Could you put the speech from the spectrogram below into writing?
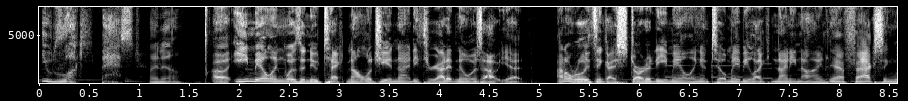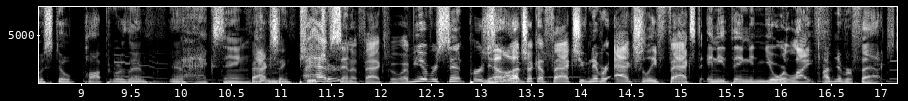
You lucky bastard. I know. Uh, emailing was a new technology in 93. I didn't know it was out yet. I don't really think I started emailing until maybe like 99. Yeah, faxing was still popular then. Yeah, Faxing. faxing. I have sent a fax before. Have you ever sent personally No, I've- Wolchuk a fax? You've never actually faxed anything in your life. I've never faxed,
